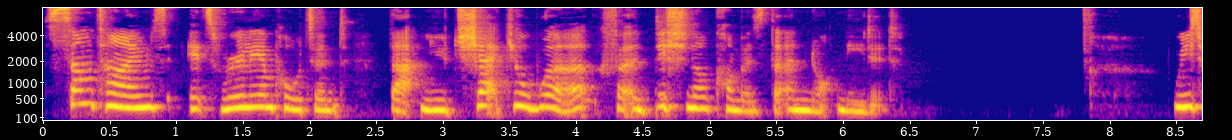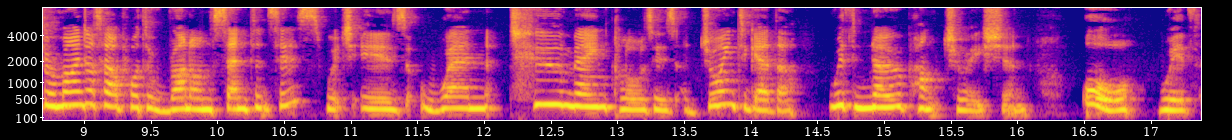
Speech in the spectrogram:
sometimes it's really important that you check your work for additional commas that are not needed. We need to remind ourselves what a run on sentence is, which is when two main clauses are joined together with no punctuation or with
